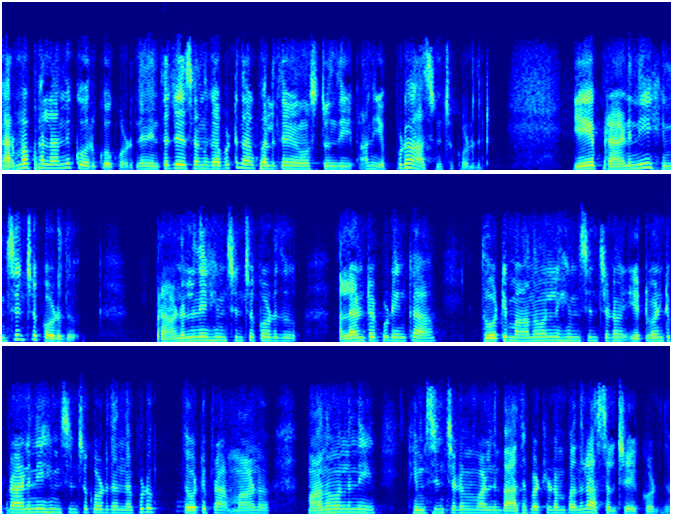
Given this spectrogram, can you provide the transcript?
కర్మఫలాన్ని కోరుకోకూడదు. నేను ఇంత చేశాను కాబట్టి నాకు ఫలితం ఏమొస్తుంది అని ఎప్పుడూ ఆశించకూడదు ఏ ప్రాణిని హింసించకూడదు. ప్రాణులని హింసించకూడదు. అలాంటప్పుడు ఇంకా తోటి మానవుల్ని హింసించడం ఎటువంటి ప్రాణిని హింసించకూడదు అన్నప్పుడు తోటి ప్రా మానవ మానవులని హింసించడం వాళ్ళని బాధపెట్టడం పనులు అస్సలు చేయకూడదు.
